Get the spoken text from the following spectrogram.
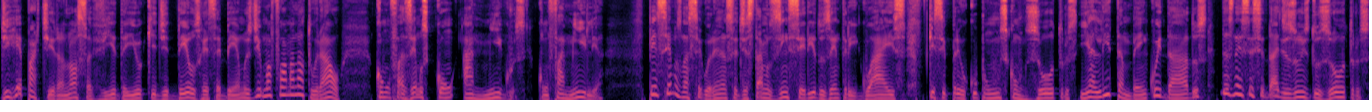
de repartir a nossa vida e o que de Deus recebemos de uma forma natural, como fazemos com amigos, com família, Pensemos na segurança de estarmos inseridos entre iguais, que se preocupam uns com os outros, e ali também cuidados das necessidades uns dos outros,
